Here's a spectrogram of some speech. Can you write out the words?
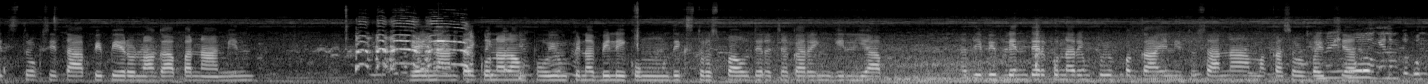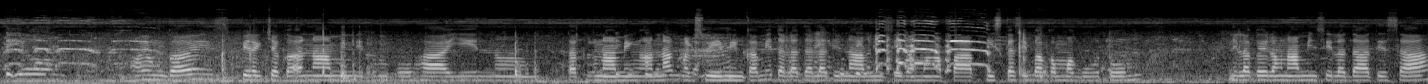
heat stroke si Tapi pero nagapan namin. Kaya inaantay ko na lang po yung pinabili kong dextrose powder at saka ringilyap. At i-blender ko na rin po yung pagkain nito. Sana makasurvive siya. Yung inom ka kunti yung Ayun guys, pinagtsagaan namin itong buhayin ng tatlo naming anak. Nag-swimming kami, dala-dala din namin silang mga puppies kasi baka magutom. Nilagay lang namin sila dati sa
